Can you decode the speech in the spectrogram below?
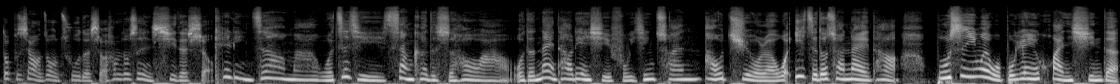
都不是像我这种粗的手，他们都是很细的手。Kelly，你知道吗？我自己上课的时候啊，我的那一套练习服已经穿好久了，我一直都穿那一套，不是因为我不愿意换新的，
